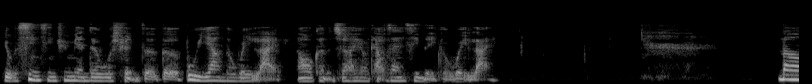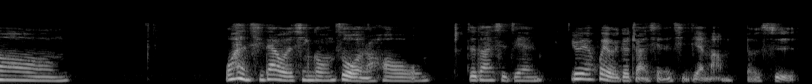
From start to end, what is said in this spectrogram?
有信心去面对我选择的不一样的未来，然后可能是很有挑战性的一个未来。那我很期待我的新工作，然后。这段时间，因为会有一个转型的期间嘛，都是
